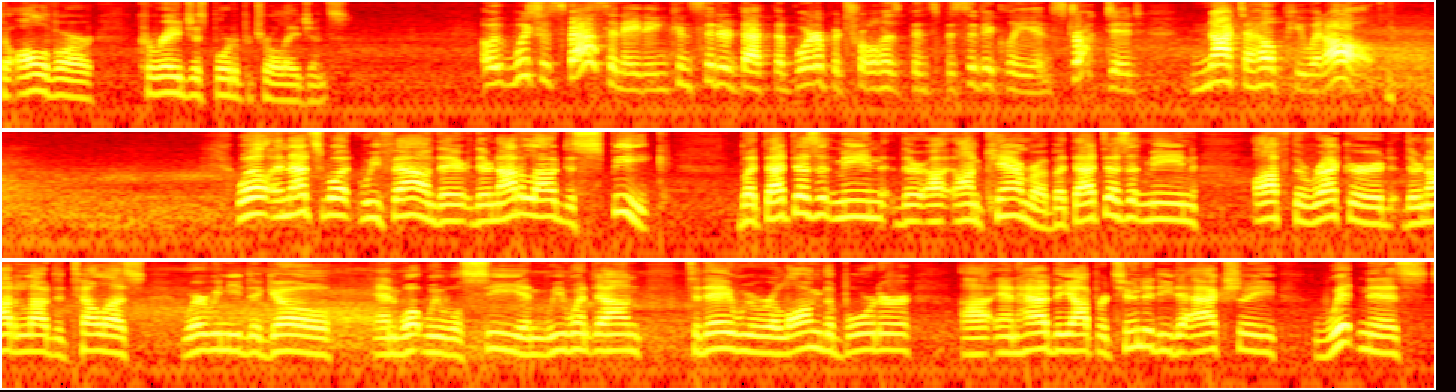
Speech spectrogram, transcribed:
to all of our courageous Border Patrol agents. Oh, which is fascinating, considered that the Border Patrol has been specifically instructed not to help you at all. Well, and that's what we found. They're, they're not allowed to speak, but that doesn't mean they're uh, on camera, but that doesn't mean off the record they're not allowed to tell us where we need to go and what we will see. And we went down today, we were along the border uh, and had the opportunity to actually witness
